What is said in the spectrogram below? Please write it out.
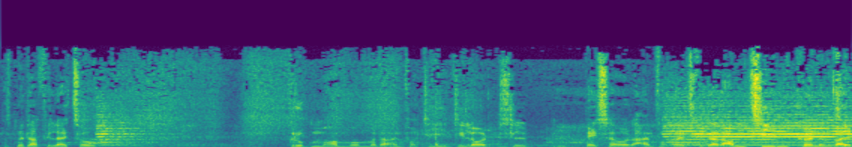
dass wir da vielleicht so Gruppen haben, wo wir da einfach die, die Leute ein bisschen besser oder einfacher jetzt wieder ranziehen können. Weil,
